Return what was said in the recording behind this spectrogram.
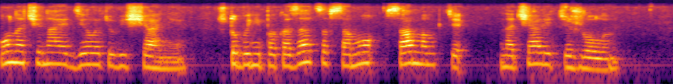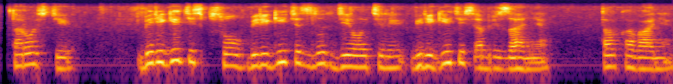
он начинает делать увещание, чтобы не показаться в, само, в самом те, начале тяжелым. Второй стих. «Берегитесь псов, берегитесь злых делателей, берегитесь обрезания». Толкование.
